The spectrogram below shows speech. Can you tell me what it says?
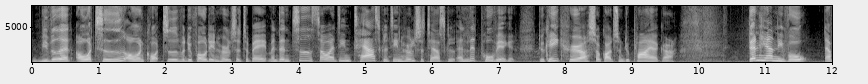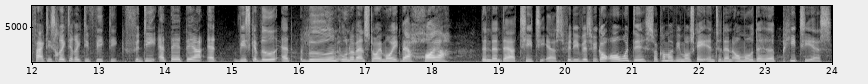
vi ved, at over tid, over en kort tid, hvor du får din hørelse tilbage, men den tid, så er din tærskel, din hørelsestærskel, er lidt påvirket. Du kan ikke høre så godt, som du plejer at gøre. Den her niveau er faktisk rigtig, rigtig vigtig, fordi at det er der, at vi skal vide, at lyden undervandsstøj må ikke være højere end den der TTS. Fordi hvis vi går over det, så kommer vi måske ind til den område, der hedder PTS,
